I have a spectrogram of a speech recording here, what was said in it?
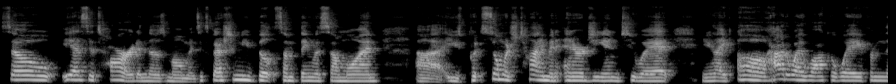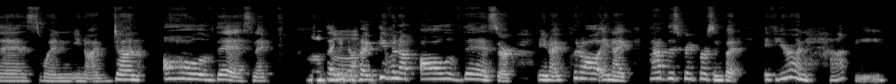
So yes, it's hard in those moments, especially when you've built something with someone. Uh, you put so much time and energy into it, and you're like, oh, how do I walk away from this when you know I've done all of this and I Mm-hmm. you know, I've given up all of this, or you know, I put all and I have this great person. But if you're unhappy,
